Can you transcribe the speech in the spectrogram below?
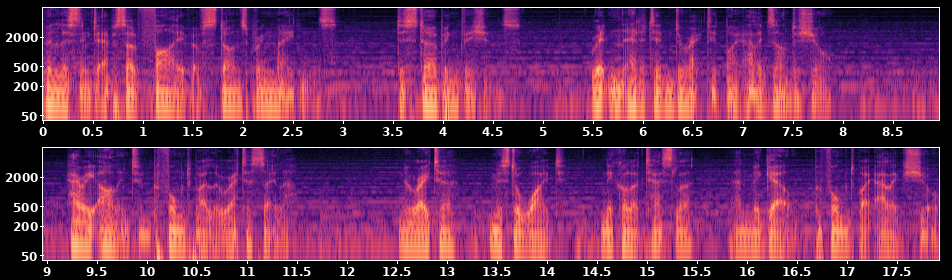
Have been listening to episode 5 of Stonespring Maidens Disturbing Visions. Written, edited, and directed by Alexander Shaw. Harry Arlington, performed by Laureta Sela. Narrator Mr. Wight, Nikola Tesla, and Miguel, performed by Alex Shaw.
